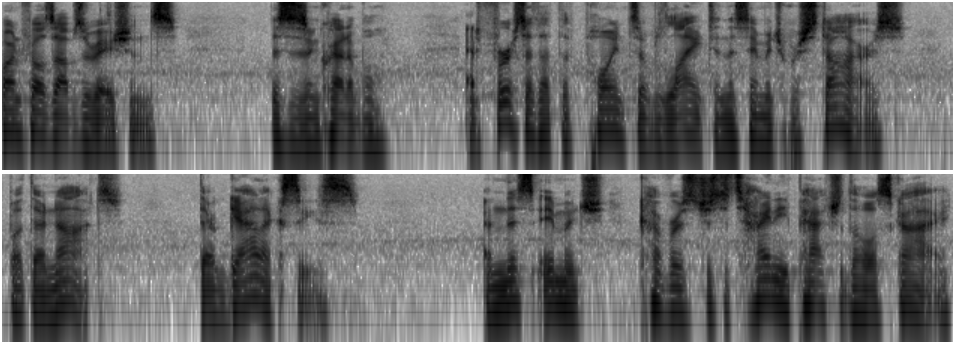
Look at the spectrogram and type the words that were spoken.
Hornfels's observations. This is incredible. At first I thought the points of light in this image were stars, but they're not. They're galaxies. And this image covers just a tiny patch of the whole sky,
